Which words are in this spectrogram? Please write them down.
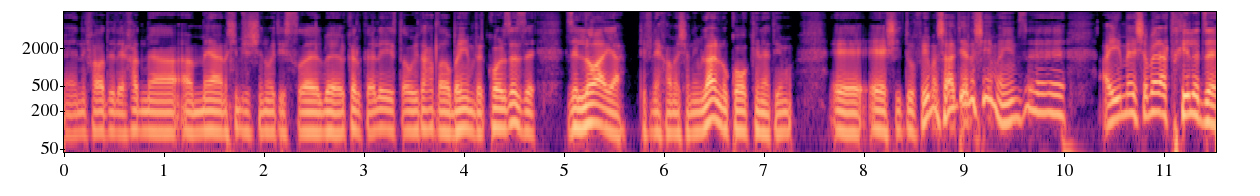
נבחרתי לאחד מהמאה האנשים ששינו את ישראל בכלכליסט, או מתחת ל-40 וכל זה, זה, זה לא היה לפני חמש שנים, לא היה לנו קורקינטים אה, אה, שיתופים, אז שאלתי אנשים האם זה, האם אה, שווה להתחיל את זה.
